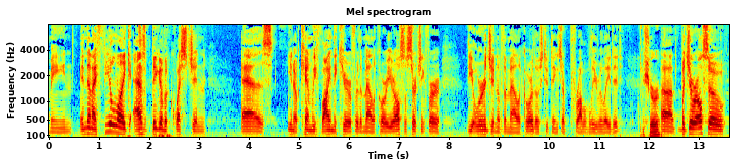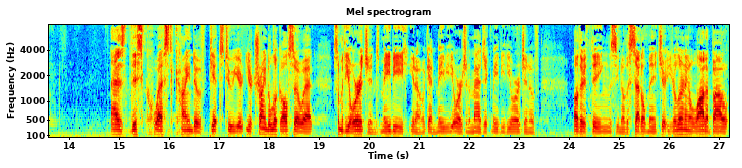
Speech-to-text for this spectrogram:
main. And then I feel like as big of a question as, you know, can we find the cure for the Malichor? You're also searching for the origin of the Malichor. Those two things are probably related. sure. Uh, but you're also, as this quest kind of gets to, you're, you're trying to look also at some of the origins. Maybe you know, again, maybe the origin of magic, maybe the origin of other things. You know, the settlement. You're you're learning a lot about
